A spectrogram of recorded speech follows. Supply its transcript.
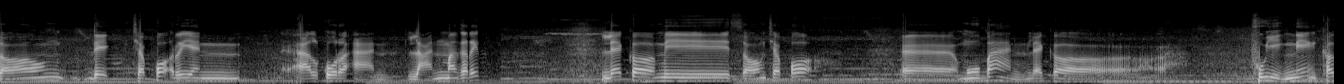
สองเด็กเฉพาะเรียนอัลกุรอาน หลานมากริบ และก็มีสองเฉพาะหมู่บ้านและก็ผู้หญิงนี้ก็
